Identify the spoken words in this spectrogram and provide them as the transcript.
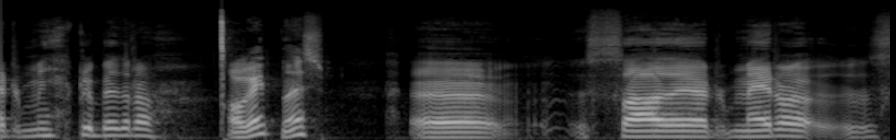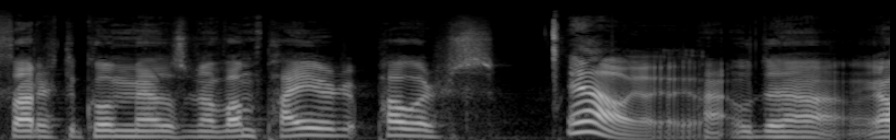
er miklu betra Ok, nice. uh, það er meira þar ertu komið með svona vampire powers Já, já, já, já. Það, já,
